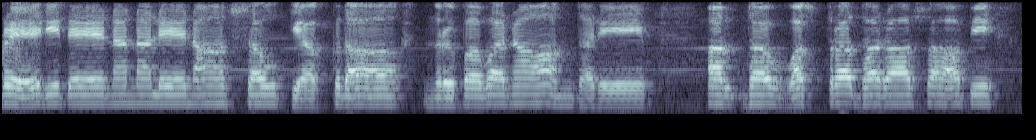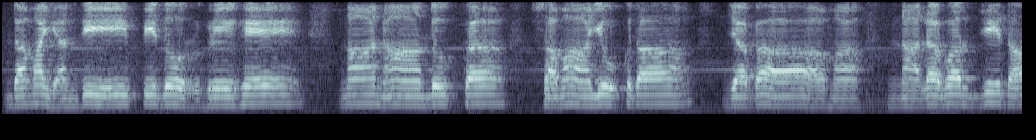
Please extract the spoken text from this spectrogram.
प्रेरितेन नलेनासौ त्यक्ता नृपवनान्तरे। अर्धवस्त्रधरा सापि दमयन्तीपि दुर्गृहे नानादुःखसमायुक्ता जगाम नलवर्जिता।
